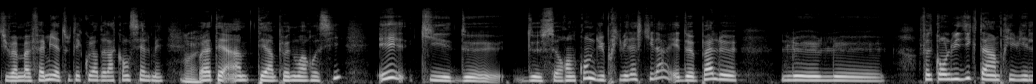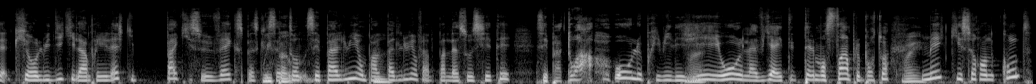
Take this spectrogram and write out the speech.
tu vois ma famille a toutes les couleurs de l'arc-en-ciel, mais Ouais. voilà t'es un t'es un peu noir aussi et qui de de se rendre compte du privilège qu'il a et de pas le le le en fait quand on lui dit que t'as un privilège, qu'on lui dit qu'il a un privilège, qu'il pas qu'il se vexe parce que Oui, pas- c'est pas lui, on parle Mm. pas de lui, on parle pas de la société, c'est pas toi, oh le privilégié, oh la vie a été tellement simple pour toi, Oui. mais qu'il se rende compte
